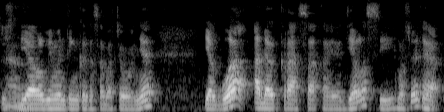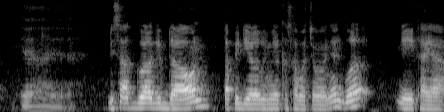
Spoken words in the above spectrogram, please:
terus Hmm. dia lebih penting ke sahabat cowoknya ya gua ada kerasa kayak jealous sih maksudnya kayak ya ya di saat gue lagi down tapi dia lebih milih ke sahabat cowoknya gue jadi kayak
